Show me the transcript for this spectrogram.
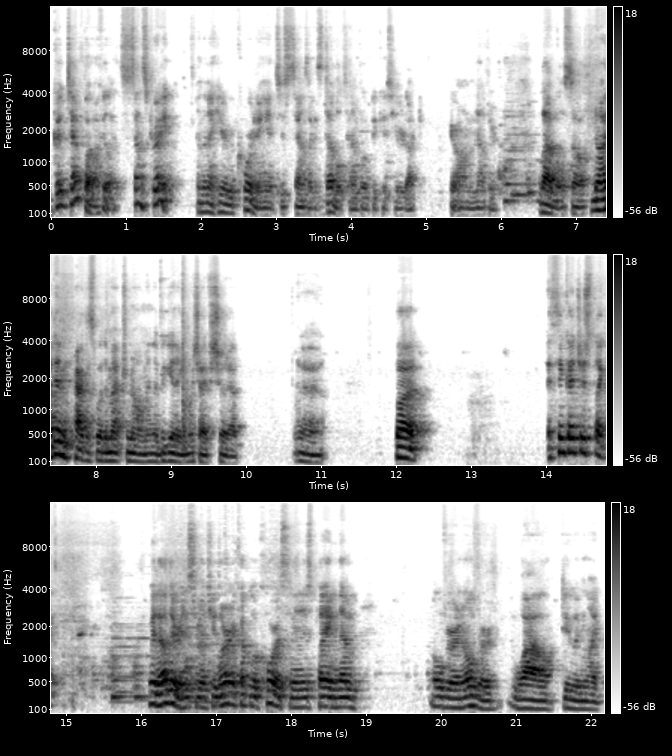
good tempo. I feel like it sounds great. And then I hear recording, it just sounds like it's double tempo because you're like you're on another level. So no, I didn't practice with a metronome in the beginning, which I should have. Uh, but I think I just like with other instruments, you learn a couple of chords and then just playing them over and over while doing like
